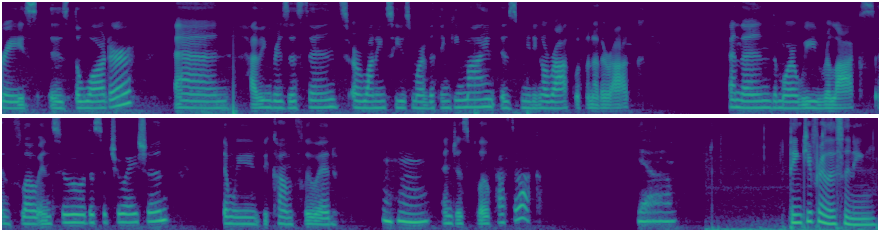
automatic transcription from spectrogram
grace is the water, and having resistance or wanting to use more of the thinking mind is meeting a rock with another rock. And then the more we relax and flow into the situation, then we become fluid mm-hmm. and just flow past the rock. yeah Thank you for listening.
